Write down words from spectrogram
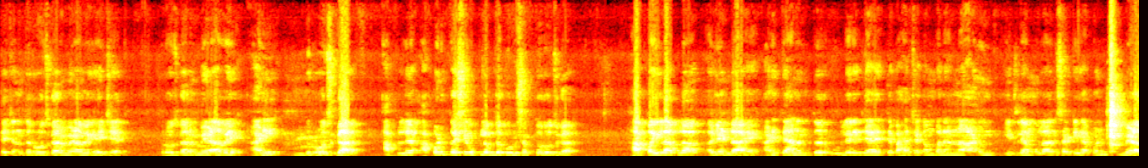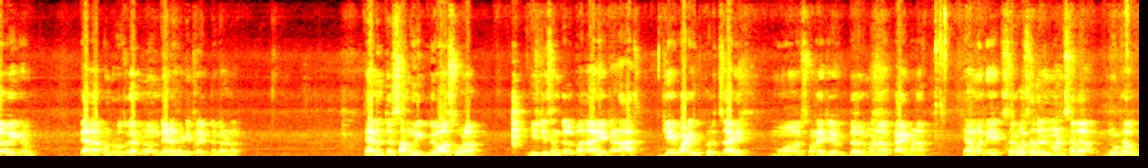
त्याच्यानंतर रोजगार मेळावे घ्यायचे आहेत. रोजगार मेळावे आणि रोजगार आपलं आपण कसे उपलब्ध करू शकतो रोजगार? हा पहिला आपला अजेंडा आहे. आणि त्यानंतर उरलेले जे आहेत ते बाहेरच्या कंपन्यांना आणून इथल्या मुलांसाठी आपण मेळावे घेऊन त्यांना आपण रोजगार मिळवून देण्यासाठी प्रयत्न करणार. त्यानंतर सामूहिक विवाह सोहळा. ही जी संकल्पना आहे कारण आज जे वाढीव खर्च आहेत म- सोन्याचे दर म्हणा काय म्हणा यामध्ये सर्वसाधारण माणसाला मोठा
